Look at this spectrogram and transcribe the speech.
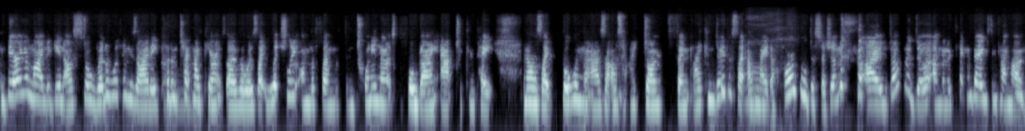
bearing in mind again, I was still riddled with anxiety, couldn't take my parents over, was like literally on the phone within 20 minutes before going out to compete. And I was like bawling my eyes out. I was like, I don't think I can do this. Like, I've Oh. made a oh. horrible decision. I don't want to do it. I'm going to pack my bags and come home.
